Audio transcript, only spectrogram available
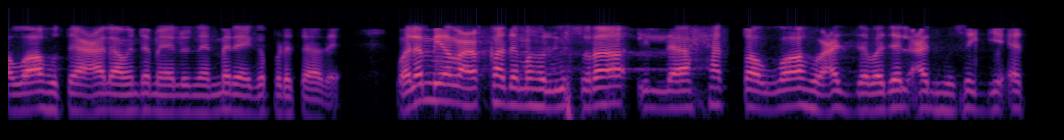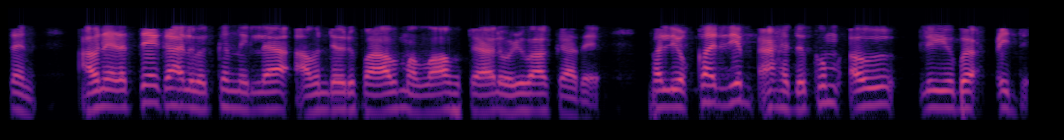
അള്ളാഹു തആല അവന്റെ മേലൊരു നന്മ രേഖപ്പെടുത്താതെ. വലം യർഅ ഖദമഹു ഇല്ലാ ഹത്ത അല്ലാഹു അസ്സ വജൽ അൻഹു സയ്യിഅതൻ. അവൻ ഇടത്തെ കാൽ വെക്കുന്നില്ല. അവന്റെ ഒരു പാപം അള്ളാഹു തആല ഒഴിവാക്കാതെ. ഫൽ യുഖറിബ് ഔ ലിയുബഇദ്.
